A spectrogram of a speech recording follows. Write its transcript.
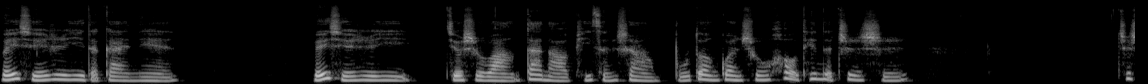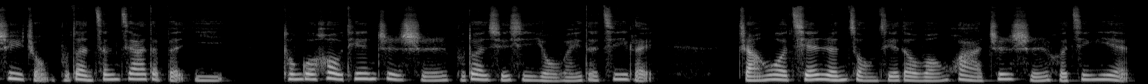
为学日益的概念，为学日益。就是往大脑皮层上不断灌输后天的知识，这是一种不断增加的本意。通过后天知识不断学习有为的积累，掌握前人总结的文化知识和经验。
